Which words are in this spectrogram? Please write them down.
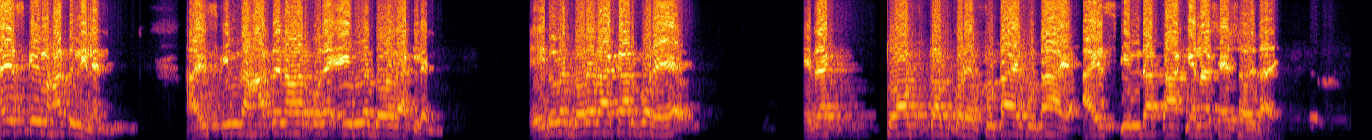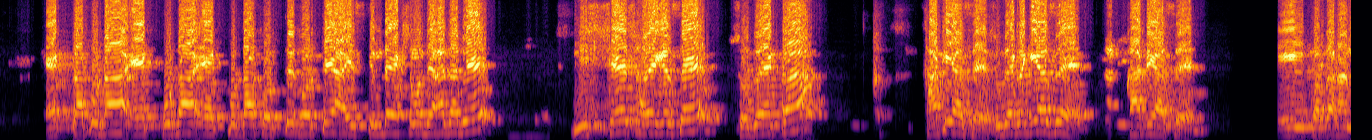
আইসক্রিম হাতে নিলেন। আইসক্রিমটা হাতে নেওয়ার পরে এইভাবে ধরে রাখলেন। এইভাবে ধরে রাখার পরে এটা টপ টপ করে ফুটায় ফুটায় আইসক্রিমটা তাকে না শেষ হয়ে যায়। একটা ফোঁটা, এক ফোঁটা এক ফোঁটা করতে করতে আইসক্রিমটা একসময় দেখা যাবে, নিঃশেষ হয়ে গেছে, শুধু একটা খাটি আছে। শুধু একটা কি আছে? খাটি আছে। এই কথাখান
